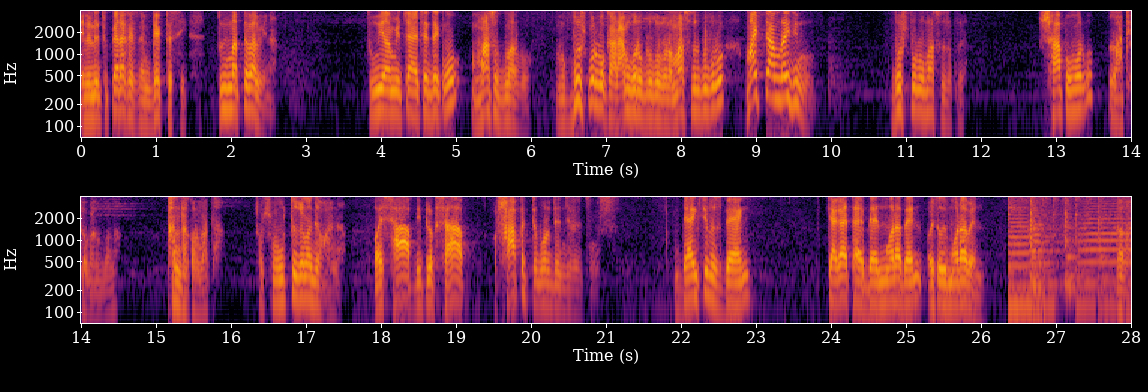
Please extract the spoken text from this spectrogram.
এর হলে তুই প্যারা খাইছিস আমি দেখতেছি। তুই মারতে পারবি না। তুই আমি চাই চাই দেখব মাসুদ মারবো। দোষ পড়ব কার? আমগোর উপর করব না মাসুদের উপর করব মাইকটা আমরাই দিব দোষ পড়ব মাসুদের উপরে। সাপও মারবো লাঠিও ভাঙবো না। ঠান্ডা কর মাথা। সবসময় উত্তেজনা দেওয়া হয় না। ওই সাপ বিপ্লব সাপ। সাপের তো বড় ডেঞ্জারাস জিনিস। ব্যাং চিনুস ব্যাং জায়গায় থাকে ব্যাং মরা ব্যাং ওই তো ওই মরা ব্যাং। দাঁড়া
